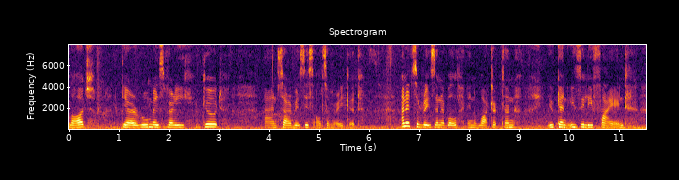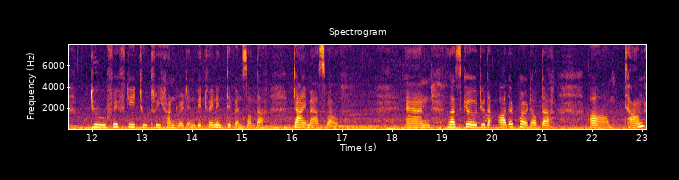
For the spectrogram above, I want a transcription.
lodge their room is very good and service is also very good. And it's reasonable in Waterton. You can easily find 250 to 300 in between. It depends on the time as well. And let's go to the other part of the um, town.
